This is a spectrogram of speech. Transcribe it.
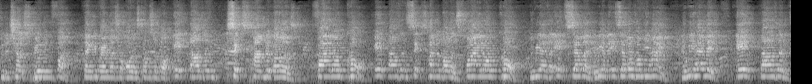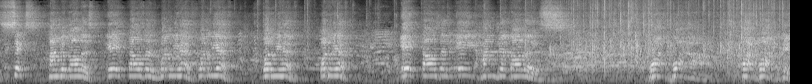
to the church building fund. Thank you very much for all the strong support. $8,600. Final call. $8,600. Final call. Do we have an 8-7? Do we have an 8-7 from behind? Do we have it? $8,600. 8000 What do we have? What do we have? What do we have? What do we have? $8,800. Huat, huat, ah? What, what? Okay,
